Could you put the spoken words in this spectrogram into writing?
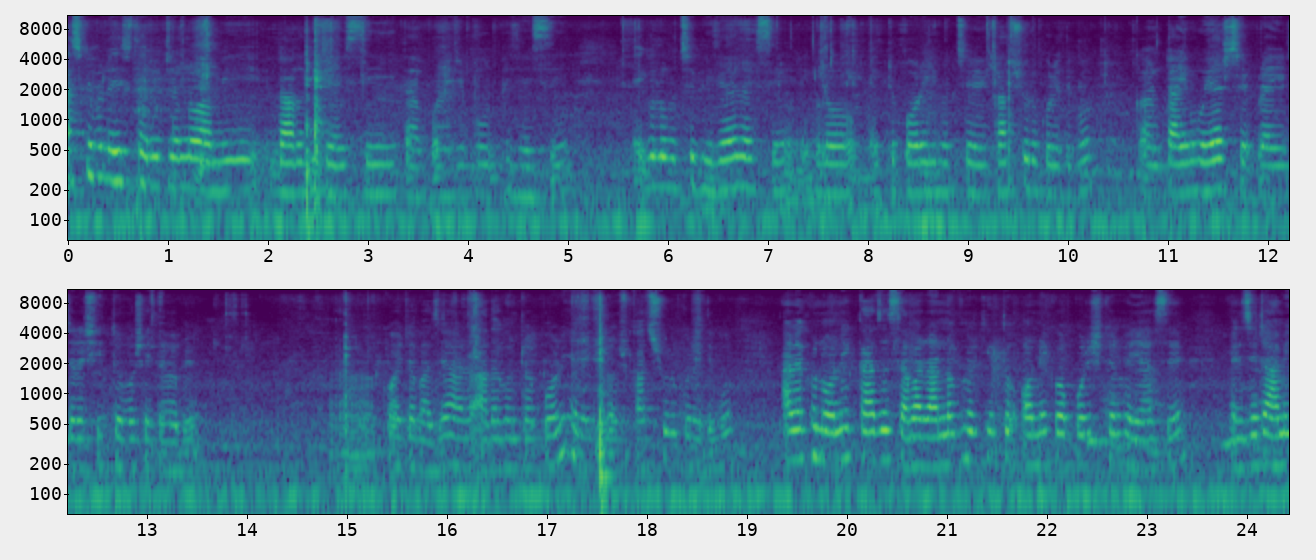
আজকে হলো ইফতারের জন্য আমি ডাল ভিজাইছি তারপরে যে বুট ভিজাইছি এগুলো হচ্ছে ভিজায় রাখছি। এগুলো একটু পরেই হচ্ছে কাজ শুরু করে দেব কারণ টাইম হয়ে আসছে প্রায় এটারে সিদ্ধ বসাইতে হবে। কয়টা বাজে আর আধা ঘণ্টা পরে আমি এগুলো কাজ শুরু করে দেব। আর এখন অনেক কাজ আছে, আমার রান্নাঘর কিন্তু অনেক অপরিষ্কার হয়ে আছে। মানে যেটা আমি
